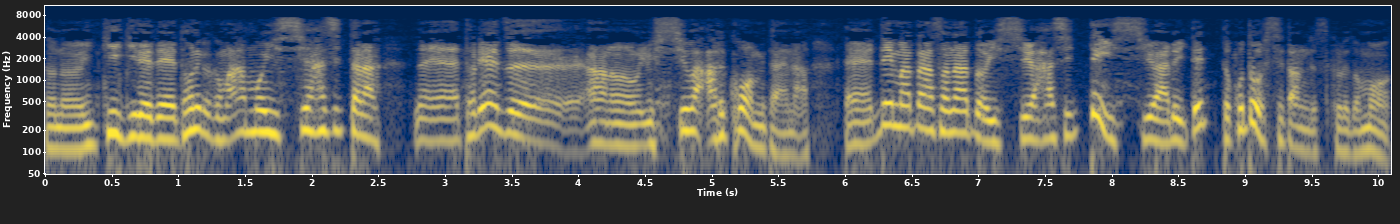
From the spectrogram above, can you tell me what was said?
その息切れで、とにかくまあもう1周走ったら、えーとりあえず、あの、1周は歩こうみたいな。えーで、またその後1周走って1周歩いてってことをしてたんですけれども、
